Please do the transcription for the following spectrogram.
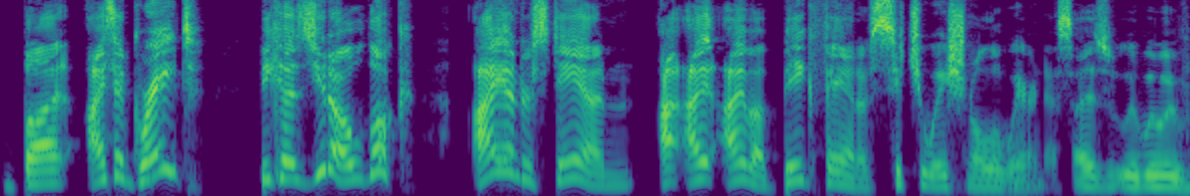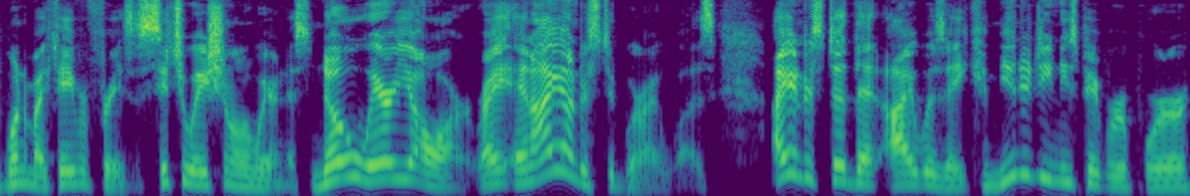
But I said, great, because, you know, look, I understand. I, I, am a big fan of situational awareness. As we, we, one of my favorite phrases, situational awareness. Know where you are, right? And I understood where I was. I understood that I was a community newspaper reporter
